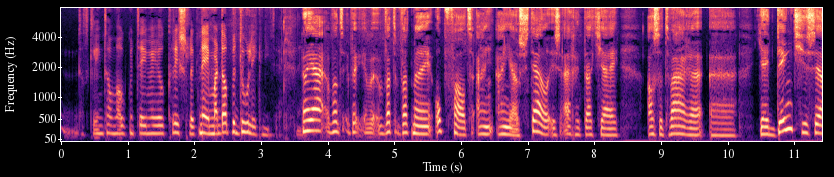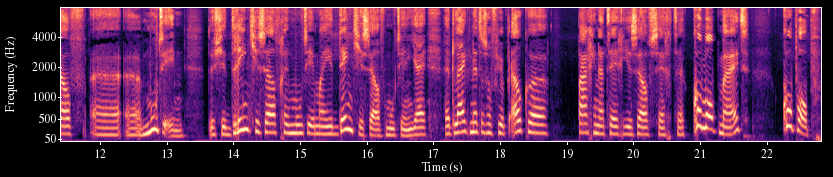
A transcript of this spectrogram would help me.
dat klinkt dan ook meteen weer heel christelijk. Nee, maar dat bedoel ik niet. Echt. Nou ja, want wat, wat mij opvalt aan, aan jouw stijl... is eigenlijk dat jij, als het ware... eh, jij denkt jezelf moed in. Dus je drinkt jezelf geen moed in, maar je denkt jezelf moed in. Jij, het lijkt net alsof je op elke pagina tegen jezelf zegt... eh, kom op, meid, kop op.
